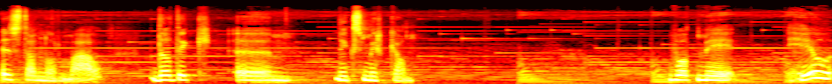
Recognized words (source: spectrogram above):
is dat normaal dat ik uh, niks meer kan. Wat mij heel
